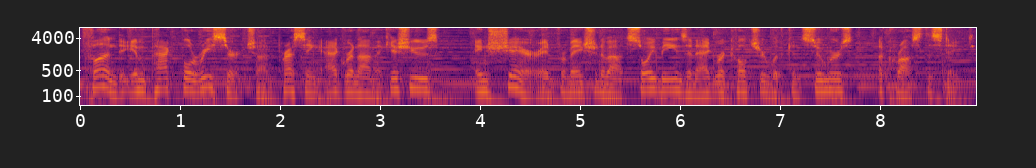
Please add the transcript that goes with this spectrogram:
fund impactful research on pressing agronomic issues, and share information about soybeans and agriculture with consumers across the state.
